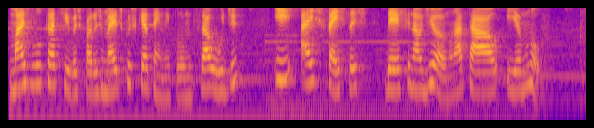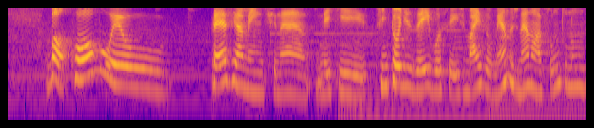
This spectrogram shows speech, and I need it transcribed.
mais lucrativas para os médicos que atendem plano de saúde e as festas de final de ano, Natal e Ano Novo. Bom, como eu previamente, né, meio que sintonizei vocês mais ou menos, né, no assunto, não,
